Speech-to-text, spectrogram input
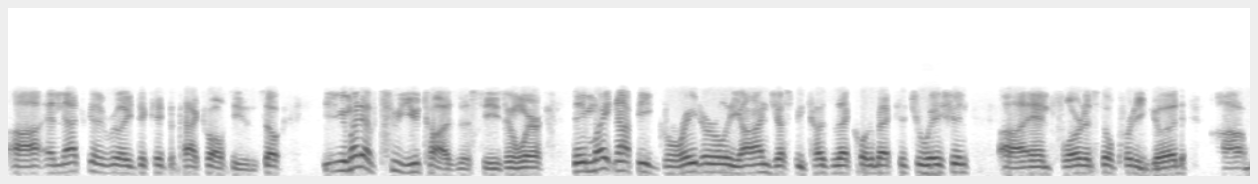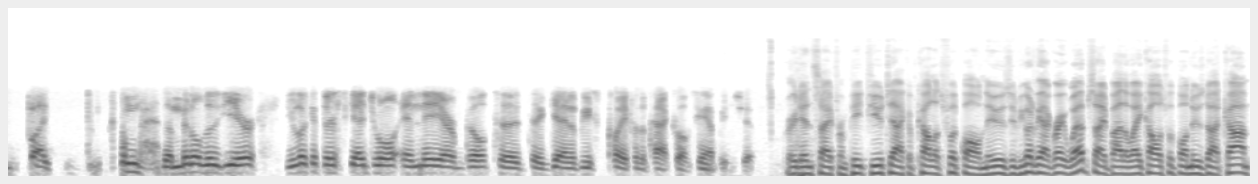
Uh, and that's going to really dictate the Pac 12 season. So you might have two Utahs this season where they might not be great early on just because of that quarterback situation. Uh, and Florida's still pretty good. Um, but the middle of the year, you look at their schedule, and they are built to, to again, at least play for the Pac 12 championship. Great insight from Pete Fiutak of College Football News. If you go to that great website, by the way, collegefootballnews.com,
